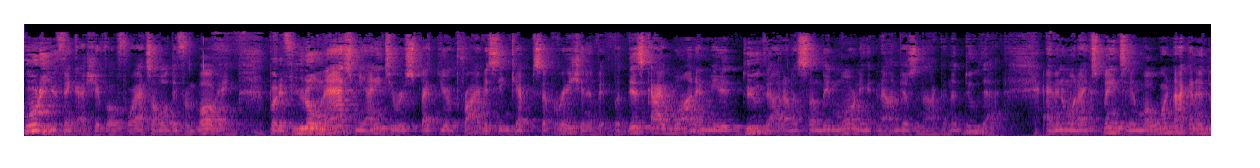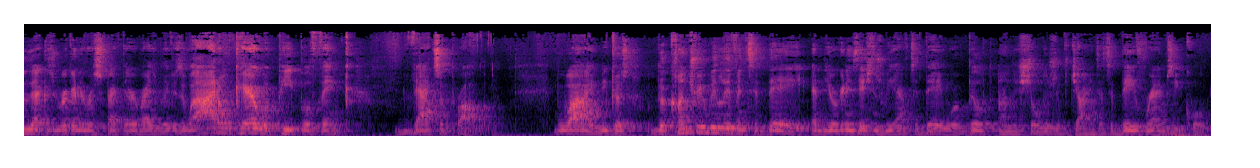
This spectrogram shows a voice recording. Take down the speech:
who do you think I should vote for? That's a whole different ballgame. But if you don't ask me, I need to respect your privacy and keep separation of it. But this guy wanted me to do that on a Sunday morning, and I'm just not going to do that. And then when I explained to him, well, we're not going to do that because we're going to respect everybody's beliefs. He said, well, I don't care what people think. That's a problem. Why? Because the country we live in today and the organizations we have today were built on the shoulders of giants. That's a Dave Ramsey quote.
